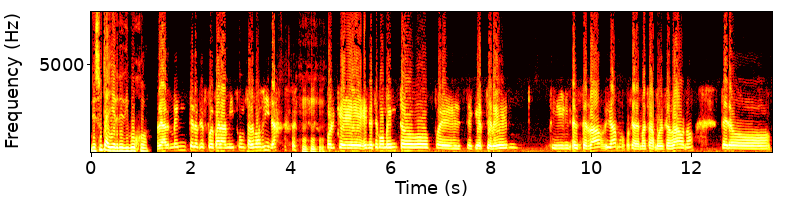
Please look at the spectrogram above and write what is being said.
de su taller de dibujo. Realmente lo que fue para mí fue un salvavidas, porque en ese momento pues se, se encerrado, digamos, porque además estábamos encerrados, ¿no? Pero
